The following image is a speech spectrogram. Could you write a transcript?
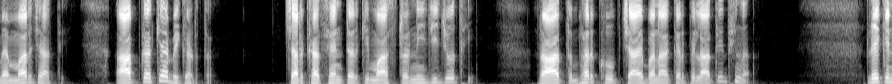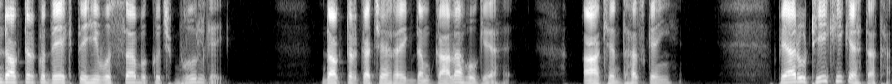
मैं मर जाती। आपका क्या बिगड़ता? चरखा सेंटर की मास्टरनी जी जो थी। रात भर खूब चाय बनाकर पिलाती थी ना। लेकिन डॉक्टर को देखते ही वो सब कुछ भूल गई। डॉक्टर का चेहरा एकदम काला हो गया है। आँखें धस गई हैं। प्यारू ठीक ही कहता था।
